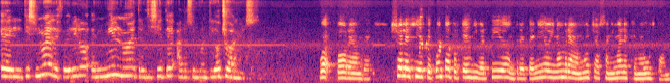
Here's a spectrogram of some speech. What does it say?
el 19 de febrero en 1937 a los 58 años. pobre hombre. Yo elegí este cuento porque es divertido, entretenido y nombra a muchos animales que me gustan.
